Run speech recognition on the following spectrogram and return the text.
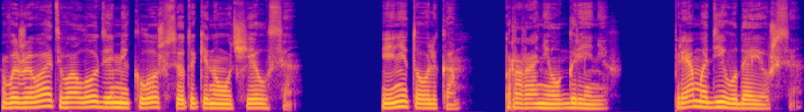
выживать Володя Миклош все таки научился. И не только», — проронил Грених. «Прямо диву даешься.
